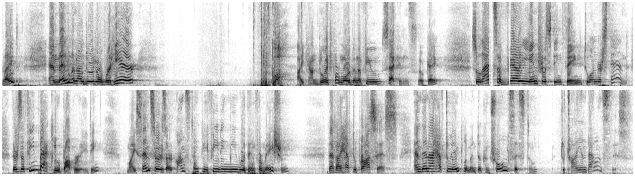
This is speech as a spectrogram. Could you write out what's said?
right? And then when I do it over here, oh, I can't do it for more than a few seconds, okay? So that's a very interesting thing to understand. There's a feedback loop operating. My sensors are constantly feeding me with information that I have to process, and then I have to implement a control system to try and balance this.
